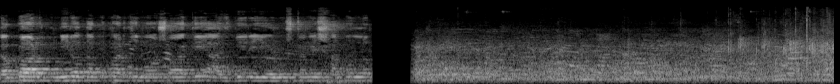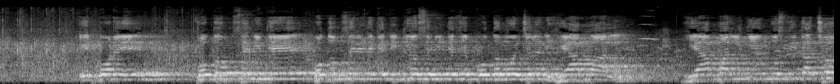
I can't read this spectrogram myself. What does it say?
ডক্টর নীরতা মুখার্জি মহাশয়কে আজকের এই অনুষ্ঠানের সাফল্য এরপরে প্রথম শ্রেণীতে, প্রথম শ্রেণি থেকে দ্বিতীয় শ্রেণীতে যে প্রথম হয়েছিলেন হিয়া পাল। হিয়া পাল কি উপস্থিত আছো?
